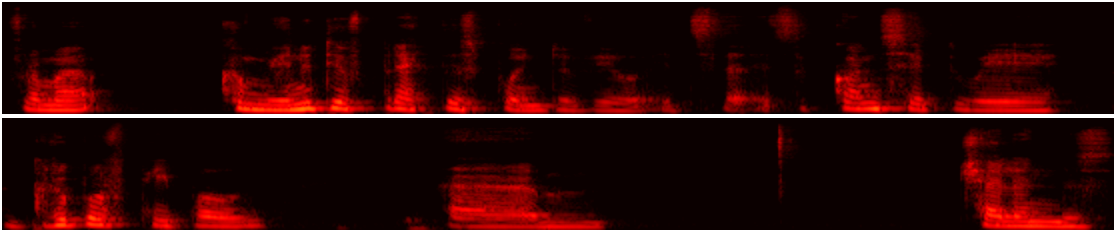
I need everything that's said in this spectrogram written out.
from a community of practice point of view, it's the, it's a concept where a group of people um, challenge,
